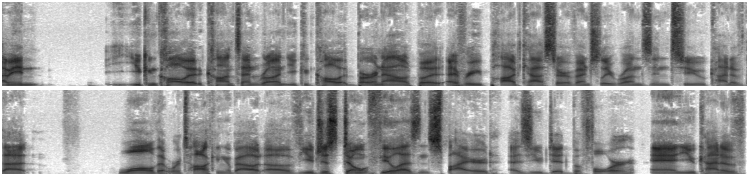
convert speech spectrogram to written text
I mean, you can call it content run, you could call it burnout, but every podcaster eventually runs into kind of that wall that we're talking about of you just don't feel as inspired as you did before and you kind of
